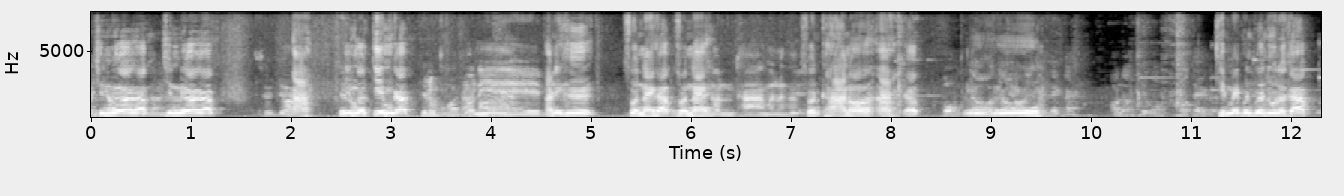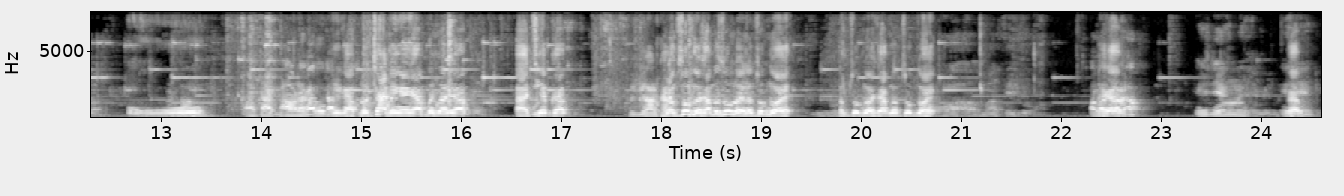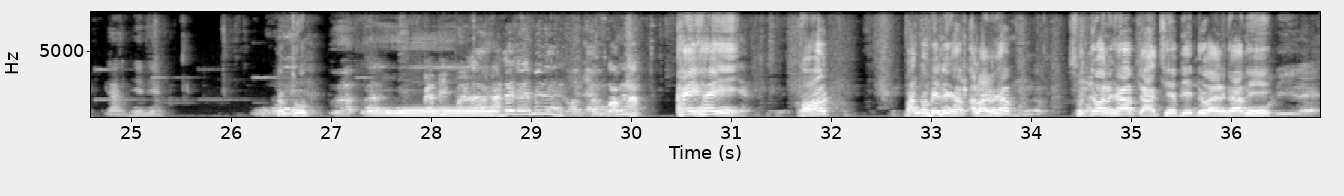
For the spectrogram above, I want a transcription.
ชิ้นเนื้อครับชิ้นเนื้อครับสุดยอดอะจิ้มน้ำจิ้มครับ ตัวนี้อันนี้คือส่วนไหนครับส่วนไหน ส่วนขามันนะครับส่วนขาเนาะอะครับโอ้โหชิมให้เพื่อนๆดูเลยครับ โอ้โหจานเก่านะครับโอเคครับ รสชาติเป็นไงครับเพื่อนๆครับ อ่าเชฟครับ สุดยอดครับน้ำซุปหน่อยครับน้ำซุปหน่อยน้ำซุปหน่อยน้ำซุปหน่อยครับน้ำซุปหน่อยนะครับอีกอย่างหนึงอีกครับอย่างที่นี่น้ำซุปโอ้โหแบบนี้เปิดร้านอาหารได้เลยไหมเนี่ยผมกล่องครับ ให้ให้ขอฟังคอมเมนต์หน่อยครับอร่อยไหมครับ สุดยอดนะครับจากเชฟลิดด้วยนะครับนี่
